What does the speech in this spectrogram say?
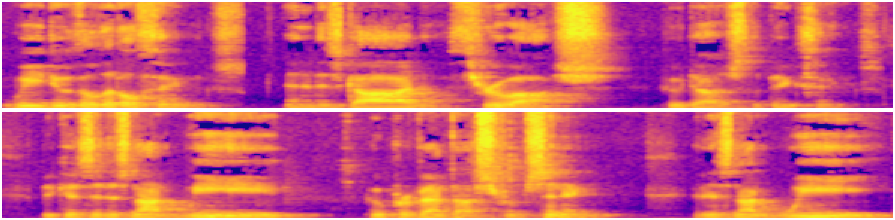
We do the little things. And it is God through us who does the big things. Because it is not we who prevent us from sinning. It is not we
